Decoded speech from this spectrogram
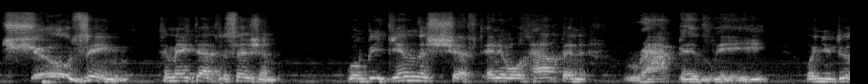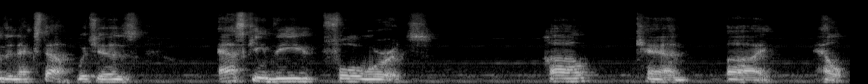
Choosing to make that decision will begin the shift, and it will happen rapidly when you do the next step, which is asking the four words How can I help?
